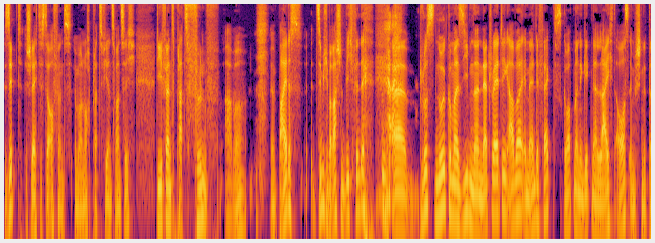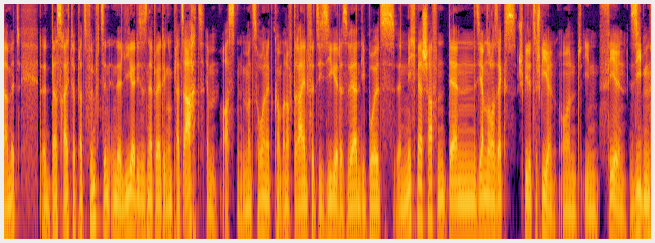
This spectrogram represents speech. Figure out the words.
Siebt schlechteste Offense, immer noch Platz 24. Defense Platz 5, aber äh, beides ziemlich überraschend, wie ich finde. Äh, plus 0,7er Net-Rating, aber im Endeffekt scoret man den Gegner leicht aus im Schnitt damit. Das reicht für Platz 15 in der Liga, dieses Net-Rating, und Platz 8 im Osten. Wenn man zu hoch hat, kommt man auf 43 Siege. Das werden die Bulls nicht mehr schaffen, denn sie haben nur noch sechs Spiele zu spielen und ihnen fehlen sieben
